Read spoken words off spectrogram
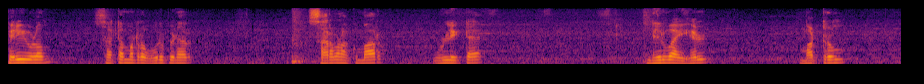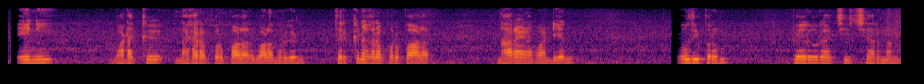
பெரியகுளம் சட்டமன்ற உறுப்பினர் சரவணகுமார் உள்ளிட்ட நிர்வாகிகள் மற்றும் தேனி வடக்கு நகர பொறுப்பாளர் பாலமுருகன் தெற்கு நகர பொறுப்பாளர் நாராயணபாண்டியன் ஊதிபுரம் பேரூராட்சி சேர்மன்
